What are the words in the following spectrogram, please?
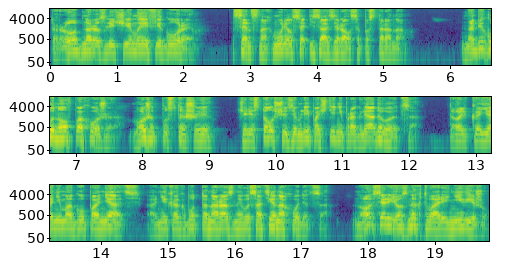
Трудно различимые фигуры. Сенс нахмурился и заозирался по сторонам. На бегунов похоже, может, пустыши. Через толщу земли почти не проглядываются. Только я не могу понять, они как будто на разной высоте находятся но серьезных тварей не вижу.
